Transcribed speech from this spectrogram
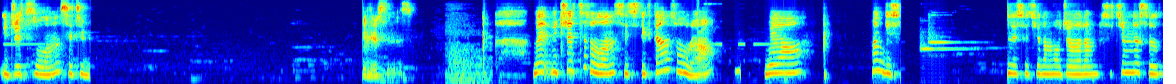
ücretsiz olanı seçebilirsiniz. Ve ücretsiz olanı seçtikten sonra veya hangisini seçelim hocalarım? Seçim nasıl?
